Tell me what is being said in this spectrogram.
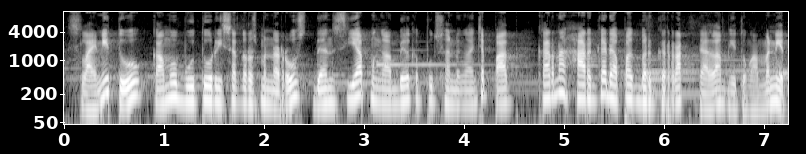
Selain itu, kamu butuh riset terus-menerus dan siap mengambil keputusan dengan cepat karena harga dapat bergerak dalam hitungan menit.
